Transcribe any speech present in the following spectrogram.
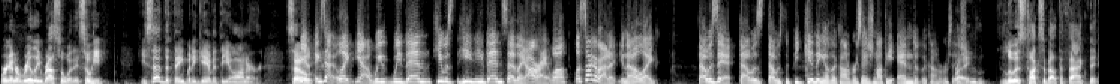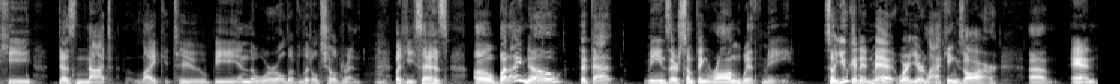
we're going to really wrestle with it. So he he said the thing, but he gave it the honor. So yeah, exactly. Like, yeah, we we then he was he he then said like, all right, well, let's talk about it. You know, like that was it. That was that was the beginning of the conversation, not the end of the conversation. Right. Lewis talks about the fact that he does not like to be in the world of little children, mm. but he says, "Oh, but I know that that means there's something wrong with me." So you can admit where your lackings are, um, and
